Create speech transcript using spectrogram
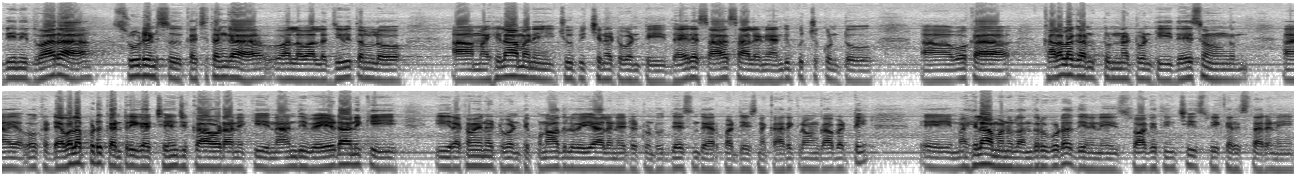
దీని ద్వారా స్టూడెంట్స్ ఖచ్చితంగా వాళ్ళ వాళ్ళ జీవితంలో ఆ మహిళామణి చూపించినటువంటి ధైర్య సాహసాలని అందిపుచ్చుకుంటూ ఒక కలలుగంటున్నటువంటి దేశం ఒక డెవలప్డ్ కంట్రీగా చేంజ్ కావడానికి నాంది వేయడానికి ఈ రకమైనటువంటి పునాదులు వేయాలనేటటువంటి ఉద్దేశంతో ఏర్పాటు చేసిన కార్యక్రమం కాబట్టి ఈ మహిళా మనులందరూ కూడా దీనిని స్వాగతించి స్వీకరిస్తారని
